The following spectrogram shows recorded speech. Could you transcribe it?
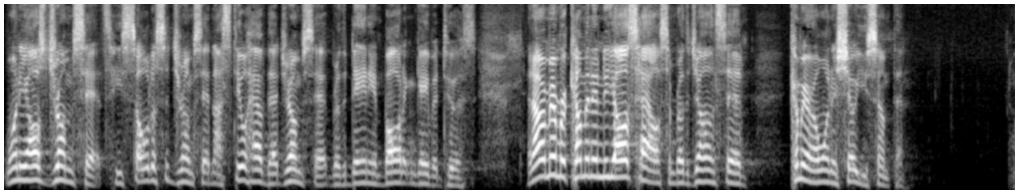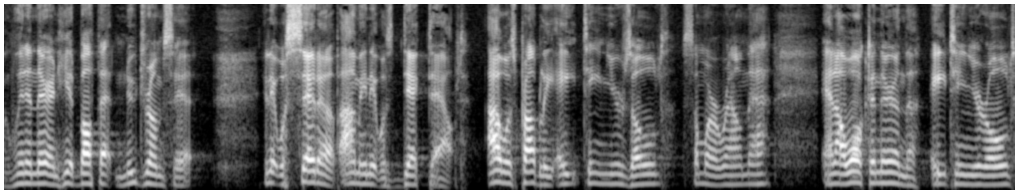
one of y'all's drum sets. He sold us a drum set, and I still have that drum set. Brother Danny had bought it and gave it to us. And I remember coming into y'all's house, and Brother John said, Come here, I want to show you something. We went in there and he had bought that new drum set and it was set up. I mean, it was decked out. I was probably 18 years old, somewhere around that. And I walked in there, and the 18 year old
